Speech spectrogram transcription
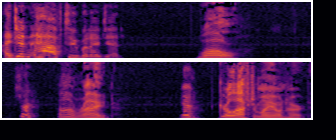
I didn't have to, but I did. Whoa. Sure. All right. Yeah. Girl after my own heart.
